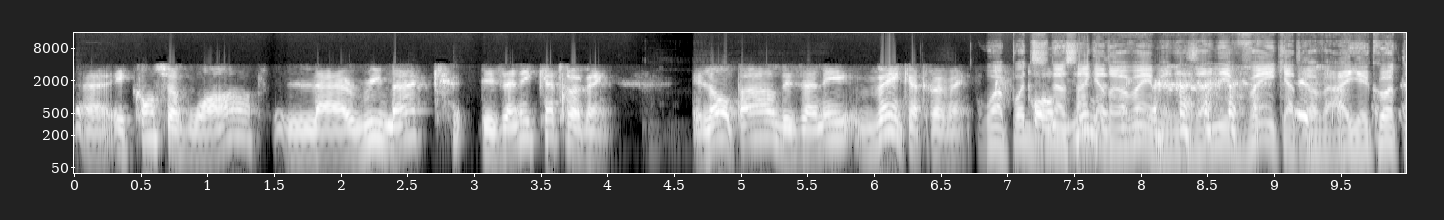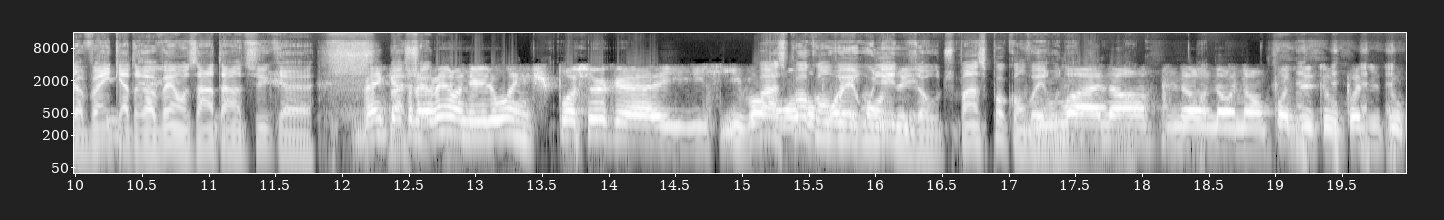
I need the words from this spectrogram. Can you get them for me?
euh, et concevoir la Remac des années 80. Et là, on parle des années 20-80. Ouais, pas 1980, mais des années 20-80. hey, écoute, 20-80, on s'entend-tu que. 20-80, ben, on est loin. Je suis pas sûr qu'il va. Je pense pas qu'on va y rouler, nous autres. Je pense pas qu'on va y rouler. Ouais, non, non, non, non, pas du tout, pas du tout.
